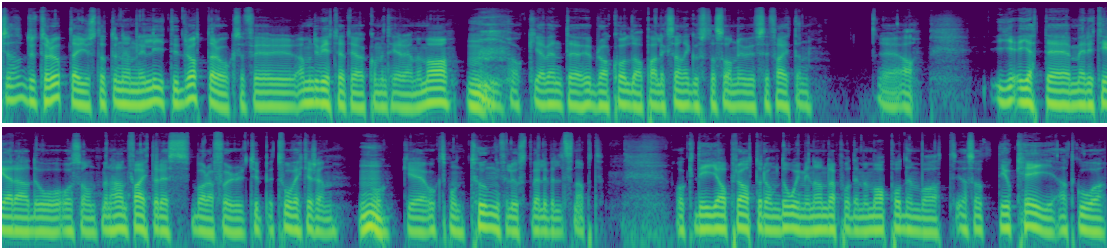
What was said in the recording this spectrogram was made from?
Intressant att du tar upp det just att du nämner elitidrottare också, för ja, men du vet ju att jag kommenterar MMA Mm. och jag vet inte hur bra koll du har på Alexander Gustafsson UFC-fighten. Eh, ja. Jättemeriterad och, och sånt, men han fightades bara för typ två veckor sedan Mm. och eh, åkte på en tung förlust väldigt, väldigt snabbt. Och det jag pratade om då i min andra podd, MMA-podden, var att jag sa att det är okej att gå,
